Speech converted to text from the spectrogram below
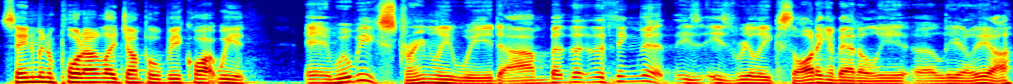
seeing him in a Port Adelaide jumper will be quite weird. It will be extremely weird. Um, but the, the thing that is, is really exciting about Aliir Aliir,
